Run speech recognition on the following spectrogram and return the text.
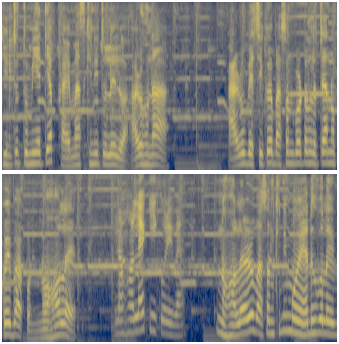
কিন্তু তুমি এতিয়া ফ্ৰাই মাছখিনি তুলি লোৱা আৰু শুনা। আৰু বেছিকৈ বাচন বৰ্তন লেতেৰা নকৰিবা আকৌ নহ'লে। নহ'লে কি কৰিবা? নহ'লে আৰু বাচনখিনি ময়ে ধুব লাগিব।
